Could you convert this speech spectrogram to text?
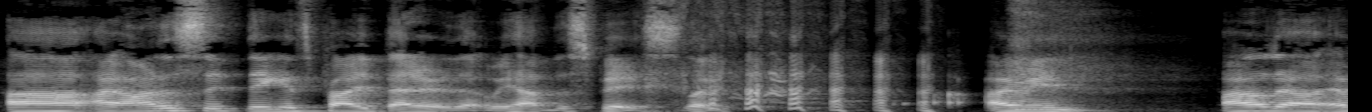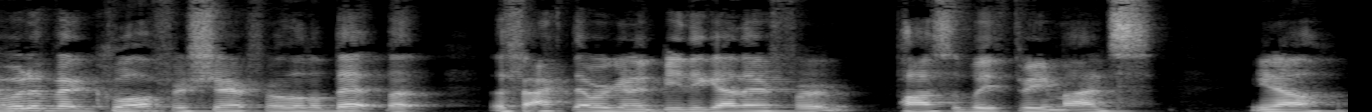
Uh, I honestly think it's probably better that we have the space. Like, I mean, I don't know. It would have been cool for sure for a little bit, but the fact that we're going to be together for possibly three months, you know,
